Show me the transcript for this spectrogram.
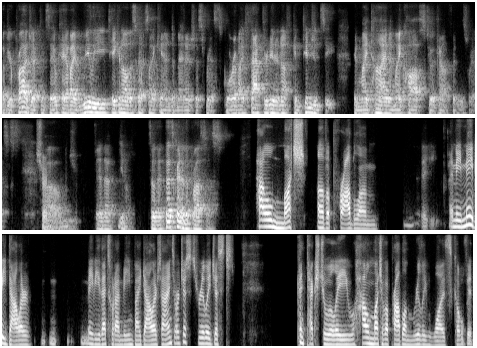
of your project and say, okay, have I really taken all the steps I can to manage this risk? Or have I factored in enough contingency in my time and my costs to account for these risks? Sure. Um, and that, you know, so that, that's kind of the process. How much of a problem, I mean, maybe dollar, maybe that's what I mean by dollar signs, or just really just contextually, how much of a problem really was COVID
